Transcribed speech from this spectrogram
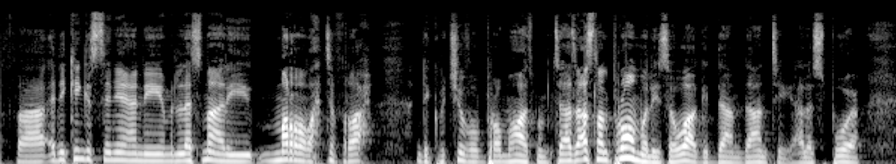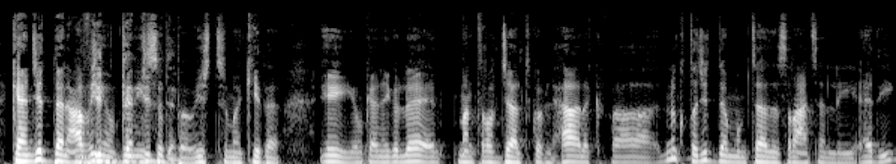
فايدي كينغستون يعني من الأسماء اللي مرة راح تفرح. إنك بتشوفه بروموهات ممتازة. أصلا البرومو اللي سواه قدام دانتي على أسبوع كان جدا عظيم جداً كان. يسبه ويشتمه كذا. اي يوم كان يقول له ما أنت رجال تقف لحالك. فنقطة جدا ممتازة صراحة لإدي.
